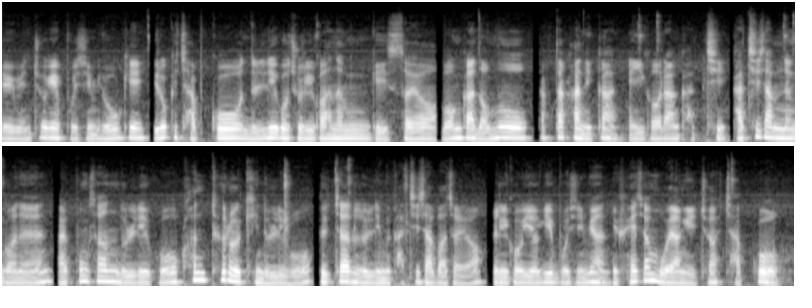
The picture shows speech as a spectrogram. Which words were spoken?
여기 왼쪽에 보시면 요게 이렇게 잡고 늘리고 줄이고 하는 게 있어요. 뭔가 너무 딱딱하니까 이거랑 같이 같이 잡는 거는 말풍선 눌리고 컨트롤 키 눌리고 글자를 눌리면 같이 잡아져요. 그리고 여기 보시면 이 회전 모양이 있죠. 잡고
